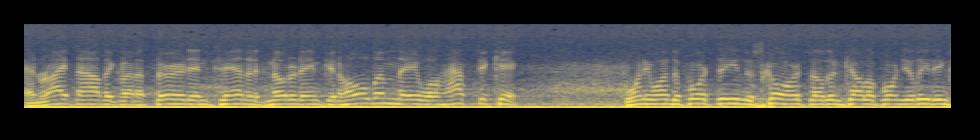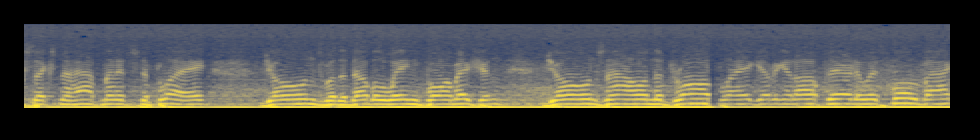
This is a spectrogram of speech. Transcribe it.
and right now they've got a third and 10, and if Notre Dame can hold them, they will have to kick. 21 to 14 the score. Southern California leading six and a half minutes to play. Jones with a double wing formation. Jones now on the draw play, giving it off there to his fullback,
